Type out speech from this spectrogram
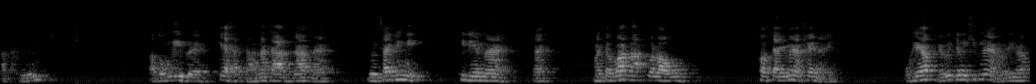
ขัดขืนเราต้องรีบเลยแก้ไขสถานการณ์นะครับนะโดยใช้เทคนิคที่เรียนมานะมันจะวัดละว่าเราเข้าใจมากแค่ไหน โอเคครับ เดี๋ยวไว้เจอคลิปหน้าสวัสดีครับ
